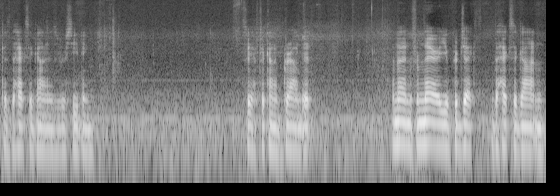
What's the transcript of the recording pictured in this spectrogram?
Because the hexagon is receding. So you have to kind of ground it. And then from there you project the hexagon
